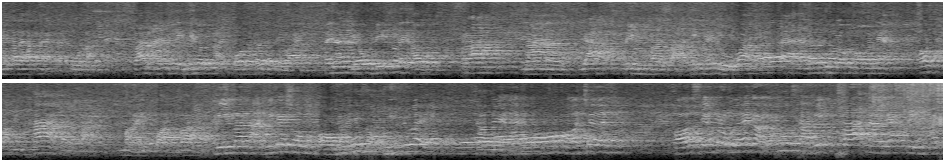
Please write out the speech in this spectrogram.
นี่ก็แล้วแต่แต่ตัวหลักพระนางยักษ์ลีที่เราถ่ายโปสเตอร์เอาไว้เพราะฉะนั้นเดี๋ยววันนี้ก็เลยเอาพระนางยักษ์ลีมาสาธิตให้ดูว่า แต่ละตัวละครเนี่ยเขาทำท่าต่างๆหมายความว่ามีมาสาธิตให้ชมออกมาผู้สาธิตด้วยจ้าอย่างนั้ขอเชิญ ขอเสียงปรบมือให้กับผู้สาธิตพระนางยักษ์ลิงครับ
